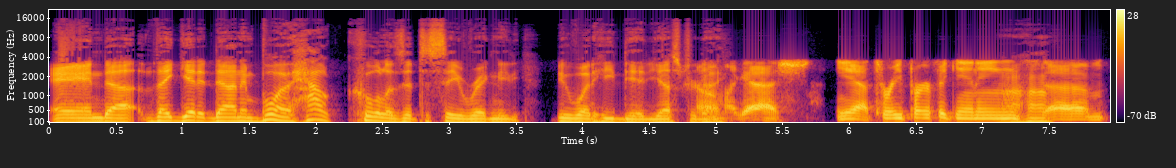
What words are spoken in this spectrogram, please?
and uh, they get it done. And boy, how cool is it to see Rigney do what he did yesterday? Oh my gosh, yeah, three perfect innings. Uh-huh. Um,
